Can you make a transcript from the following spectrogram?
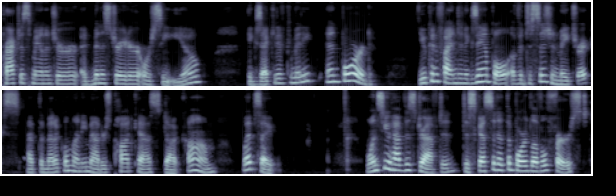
practice manager, administrator, or CEO executive committee, and board. You can find an example of a decision matrix at the medicalmoneymatterspodcast.com website. Once you have this drafted, discuss it at the board level first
